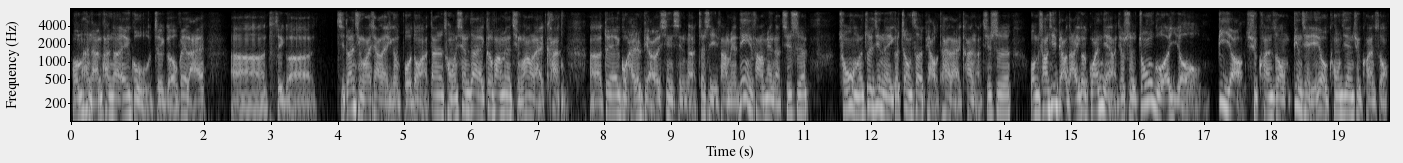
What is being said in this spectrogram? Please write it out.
我们很难判断 A 股这个未来呃这个。极端情况下的一个波动啊，但是从现在各方面的情况来看，呃，对 A 股还是比较有信心的，这是一方面。另一方面呢，其实从我们最近的一个政策表态来看呢，其实我们长期表达一个观点啊，就是中国有必要去宽松，并且也有空间去宽松。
